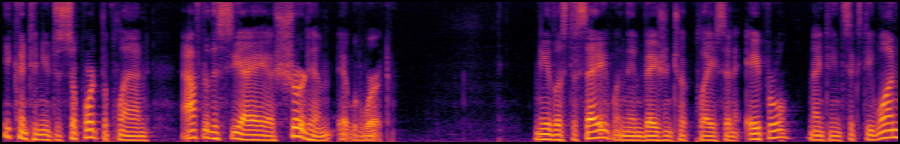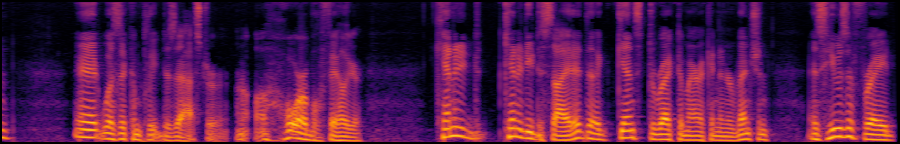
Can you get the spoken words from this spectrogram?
he continued to support the plan after the CIA assured him it would work. Needless to say, when the invasion took place in April 1961, it was a complete disaster, a horrible failure. Kennedy, Kennedy decided against direct American intervention as he was afraid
